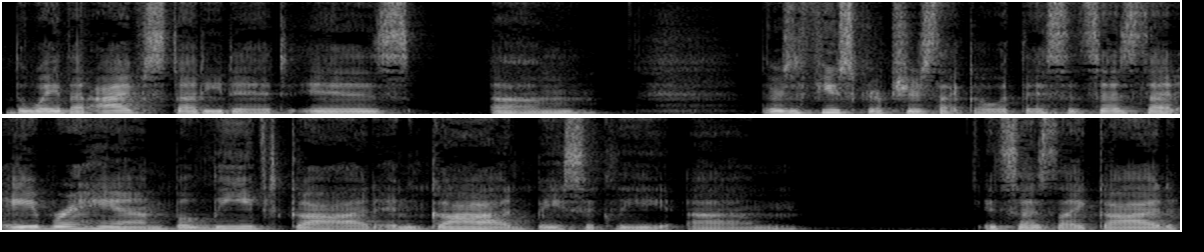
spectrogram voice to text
the way that i've studied it is um, there's a few scriptures that go with this. It says that Abraham believed God, and God basically, um, it says like God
